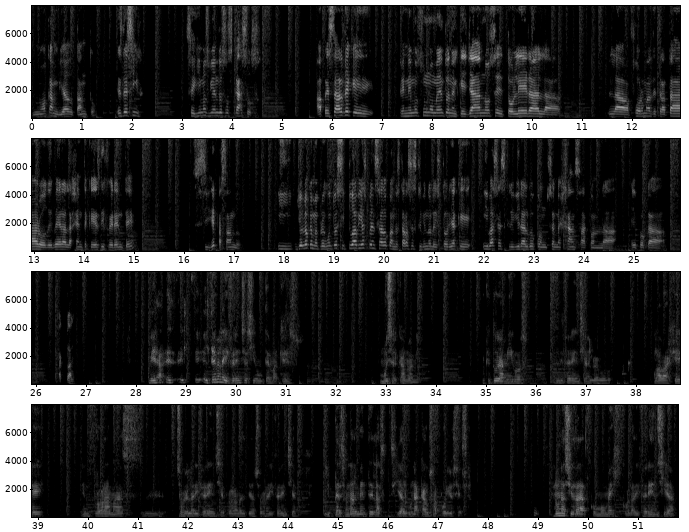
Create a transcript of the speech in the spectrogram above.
no ha cambiado tanto. Es decir, seguimos viendo esos casos. A pesar de que tenemos un momento en el que ya no se tolera la, la forma de tratar o de ver a la gente que es diferente, sigue pasando. Y yo lo que me pregunto es si tú habías pensado cuando estabas escribiendo la historia que ibas a escribir algo con semejanza con la época actual. Mira, el, tema de la diferencia ha sido un tema que es muy cercano a mí. Porque tuve amigos con diferencia, luego trabajé en programas eh, sobre la diferencia, programas de video sobre la diferencia, y personalmente las, si alguna causa apoyo es esa. En una ciudad como México, la diferencia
